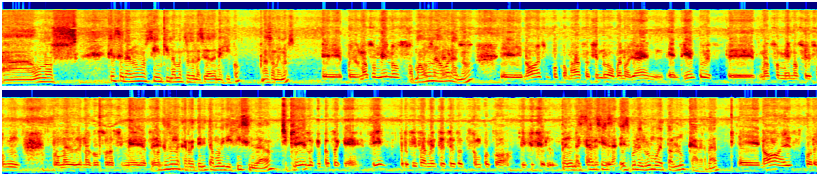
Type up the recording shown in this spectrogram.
a unos, ¿qué serán? Unos 100 kilómetros de la Ciudad de México, más o menos. Eh, pues más o menos. Como a una hora, menos. ¿no? Eh, no, es un poco más, haciendo, bueno, ya en, en tiempo, este, más o menos es un promedio de unas dos horas y media, tres. Porque es una carreterita muy difícil, ¿verdad? Sí, lo que pasa que, sí, precisamente es eso que es un poco difícil. Pero en distancia es, por el rumbo de Toluca, ¿verdad? Eh, no, es por,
